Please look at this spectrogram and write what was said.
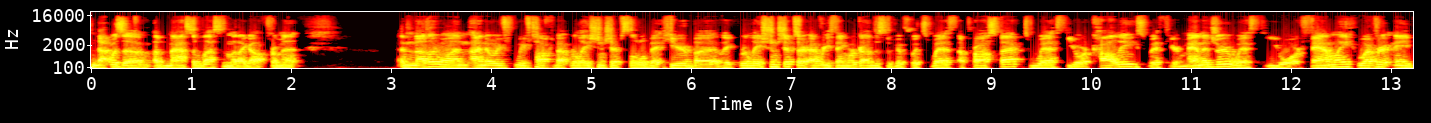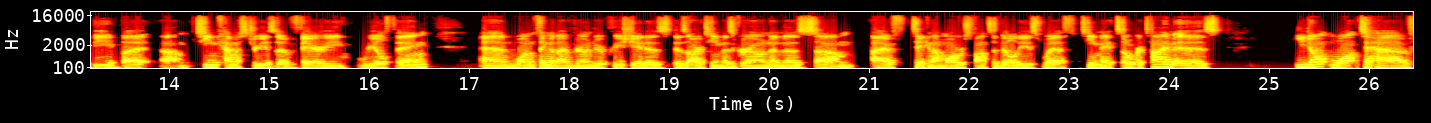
that was a, a massive lesson that I got from it. Another one, I know we've, we've talked about relationships a little bit here, but like relationships are everything, regardless of if it's with a prospect, with your colleagues, with your manager, with your family, whoever it may be. But um, team chemistry is a very real thing. And one thing that I've grown to appreciate is, is our team has grown and as um, I've taken on more responsibilities with teammates over time is you don't want to have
